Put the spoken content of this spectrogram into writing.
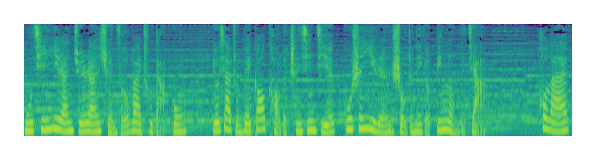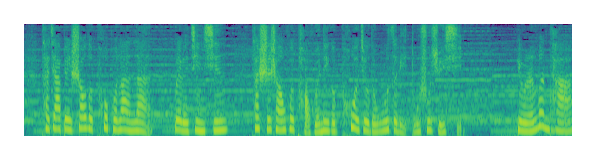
母亲毅然决然选择外出打工，留下准备高考的陈新杰孤身一人守着那个冰冷的家。后来他家被烧得破破烂烂，为了静心，他时常会跑回那个破旧的屋子里读书学习。有人问他：“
